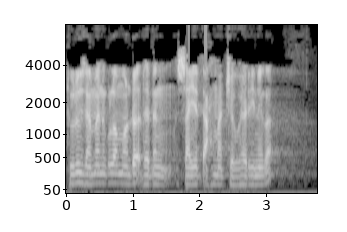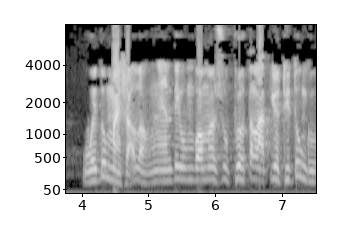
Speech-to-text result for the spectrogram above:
Dulu zaman kula mondok dateng Sayyid Ahmad Jauhari kok itu Masya Allah, nganti umpama subuh telat, yo ditunggu.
